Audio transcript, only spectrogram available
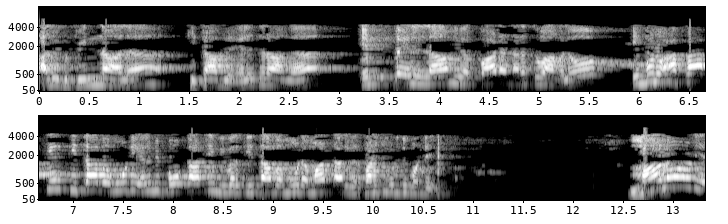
அதுக்கு பின்னால கிதாப்ல எழுதுறாங்க எப்ப எல்லாம் இவர் பாடம் நடத்துவாங்களோ இவ்வளவு அசாக்கிர் கிதாப மூடி எழுப்பி போக்காட்டியும் இவர் கிதாப மூட மாட்டார் இவர் படிச்சு கொடுத்து கொண்டே மாணவனுடைய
